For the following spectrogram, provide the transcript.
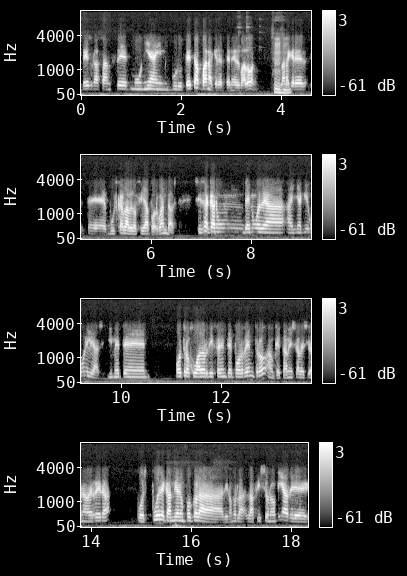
Vesga, Sancet, Muniain, Buruteta van a querer tener el balón, van a querer eh, buscar la velocidad por bandas. Si sacan un de 9 a, Iñaki Williams y meten otro jugador diferente por dentro, aunque también se ha lesionado Herrera, pues puede cambiar un poco la, digamos, la, la, fisonomía de,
